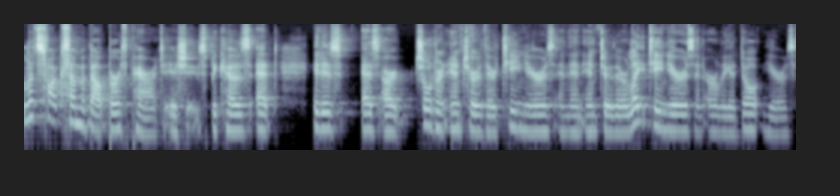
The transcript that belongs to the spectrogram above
Let's talk some about birth parent issues because at it is as our children enter their teen years and then into their late teen years and early adult years,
